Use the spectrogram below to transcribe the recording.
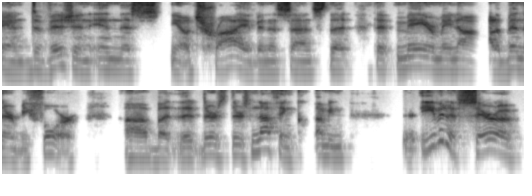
and division in this you know tribe in a sense that that may or may not have been there before. Uh, but th- there's there's nothing. I mean, even if Sarah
